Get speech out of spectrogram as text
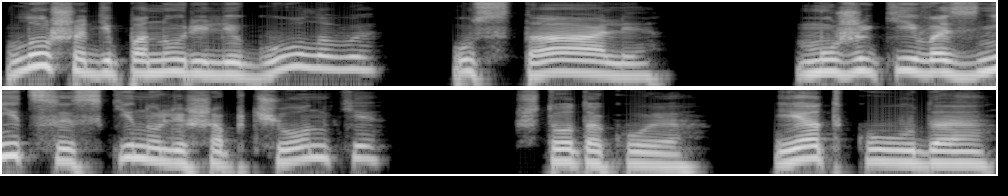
Лошади понурили головы, устали. Мужики-возницы скинули шапчонки. «Что такое? И откуда?»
